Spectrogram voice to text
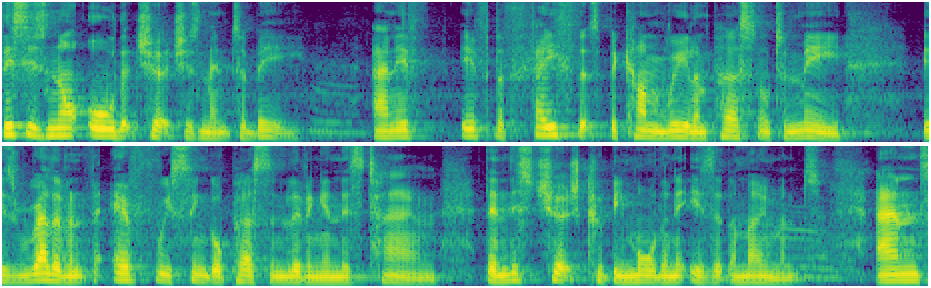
this is not all that church is meant to be. And if, if the faith that's become real and personal to me is relevant for every single person living in this town, then this church could be more than it is at the moment. And,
